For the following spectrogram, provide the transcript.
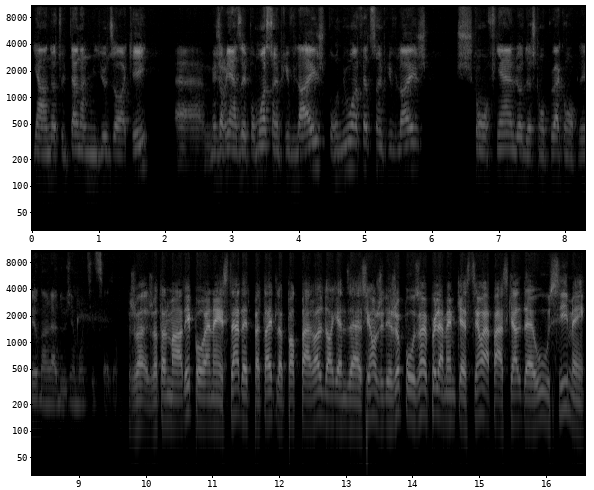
il y en a tout le temps dans le milieu du hockey. mais je reviens à dire, pour moi, c'est un privilège. Pour nous, en fait, c'est un privilège je suis confiant de ce qu'on peut accomplir dans la deuxième moitié de saison. Je vais, te demander pour un instant d'être peut-être le porte-parole d'organisation. J'ai déjà posé un peu la même question à Pascal Daou aussi, mais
